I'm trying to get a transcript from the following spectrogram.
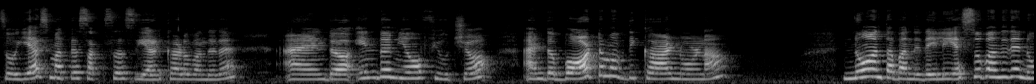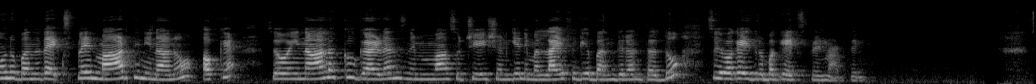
ಸೊ ಎಸ್ ಮತ್ತೆ ಸಕ್ಸಸ್ ಎರಡು ಕಾರ್ಡ್ ಬಂದಿದೆ. And in the near future and the bottom of the card ನೋಡೋಣ. ನೋ ಅಂತ ಬಂದಿದೆ ಇಲ್ಲಿ ಎಸ್ಸು ಬಂದಿದೆ ನೋನು ಬಂದಿದೆ ಎಕ್ಸ್ಪ್ಲೇನ್ ಮಾಡ್ತೀನಿ ನಾನು ಓಕೆ ಸೊ ಈ ನಾಲ್ಕು ಗೈಡೆನ್ಸ್ ನಿಮ್ಮ ಸಿಚುಯೇಷನ್ಗೆ ನಿಮ್ಮ ಲೈಫ್ಗೆ ಬಂದಿರೋಂಥದ್ದು. ಸೊ ಇವಾಗ ಇದ್ರ ಬಗ್ಗೆ ಎಕ್ಸ್ಪ್ಲೇನ್ ಮಾಡ್ತೀನಿ.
